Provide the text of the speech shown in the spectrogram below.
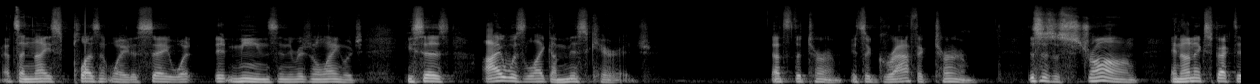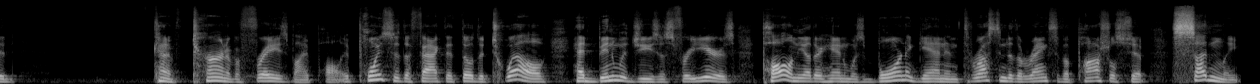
That's a nice, pleasant way to say what it means in the original language. He says, I was like a miscarriage. That's the term. It's a graphic term. This is a strong and unexpected kind of turn of a phrase by Paul. It points to the fact that though the 12 had been with Jesus for years, Paul, on the other hand, was born again and thrust into the ranks of apostleship suddenly,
